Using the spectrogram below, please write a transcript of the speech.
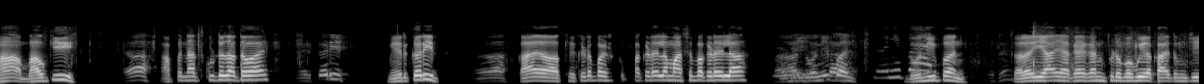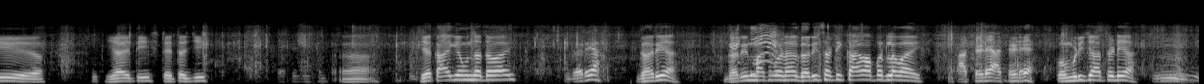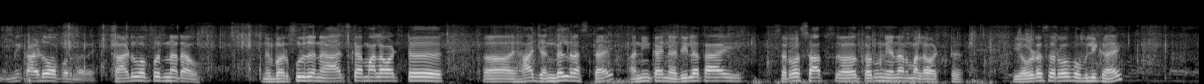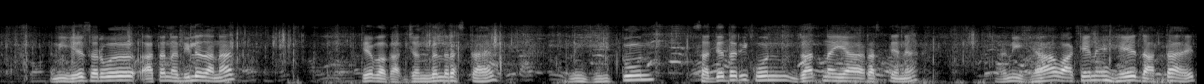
हा भावकी. आपण आज कुठं जातो आहे? मेरकरीत. काय खेकडे पक- पकडायला मासे पकडायला? दोन्ही पण. दोन्ही पण. चला या या काय काय पुढे बघूया काय तुमची ही आहे ती स्ट्रॅटजी. हे. काय घेऊन जातो आहे? गऱ्या घरी या घरी मासे पकड घरीसाठी काय वापरलं बाय आतड्या आतड्या. कोंबडीच्या आतड्या. मी काढू वापरणार आहे. काढू वापरणार आहो. भरपूर जण. आज काय मला वाटतं हा जंगल रस्ता आहे आणि काय नदीला काय सर्व साफ करून येणार मला वाटतं. एवढं सर्व पब्लिक आहे. आणि हे सर्व आता नदीला जाणार. हे बघा जंगल रस्ता आहे. आणि इथून सध्या तरी कोण जात नाही या रस्त्यानं. आणि ह्या वाटेने हे जात आहेत.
